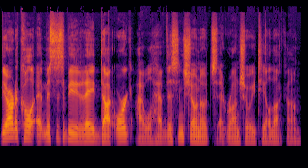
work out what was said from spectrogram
The article at MississippiToday.org, I will have this in show notes at ronshowatl.com,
